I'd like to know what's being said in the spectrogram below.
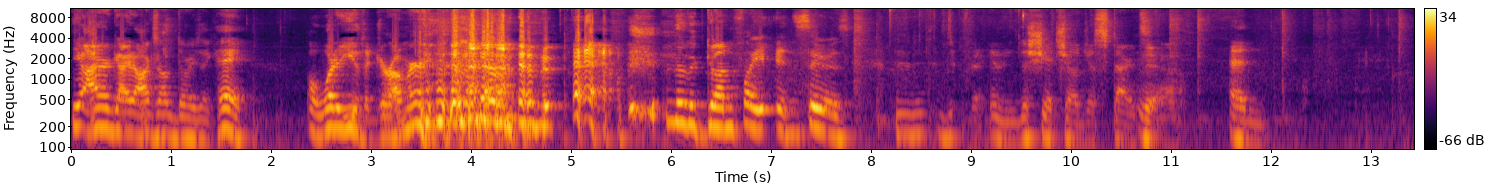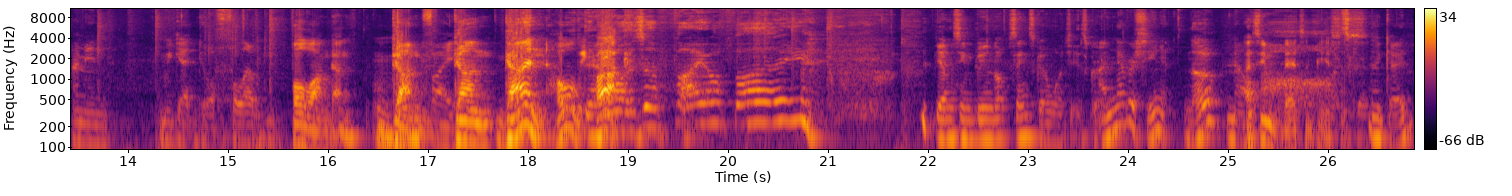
the iron guy knocks on the door he's like hey oh what are you the drummer and then the gunfight ensues and, and the shit show just starts Yeah. and i mean we get into a full out Full on gun. Gun. Gunfight. Gun. Gun. Holy There fuck. was a firefight. If you haven't seen Boondock Saints, go and watch it. It's great. i've never seen it no? no I've seen bits and it's pieces. good. is it good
